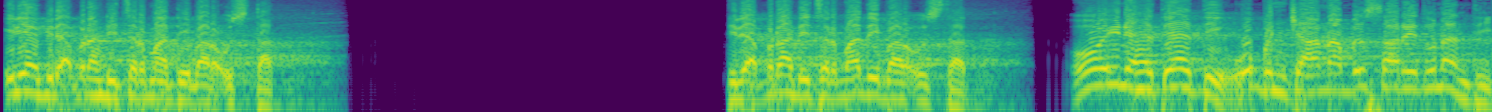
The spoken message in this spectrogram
Ini yang tidak pernah dicermati para ustadz tidak pernah dicermati para ustadz oh ini hati-hati. Oh bencana besar itu nanti.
